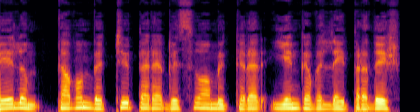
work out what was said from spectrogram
மேலும் தவம் வெற்றி பெற விஸ்வாமித்திரர் இயங்கவில்லை பிரதேஷ்.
